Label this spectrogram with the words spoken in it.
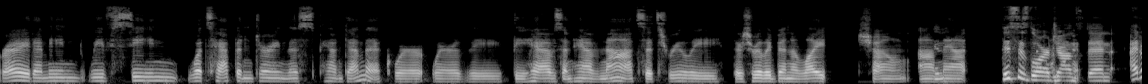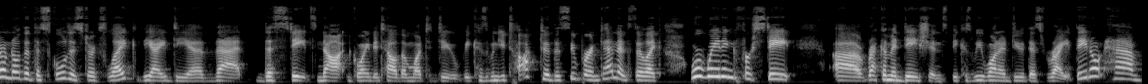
Right. I mean, we've seen what's happened during this pandemic where, where the, the haves and have nots, it's really, there's really been a light shown on that this is Laura Johnston. I don't know that the school districts like the idea that the state's not going to tell them what to do because when you talk to the superintendents, they're like, we're waiting for state uh, recommendations because we want to do this right. They don't have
